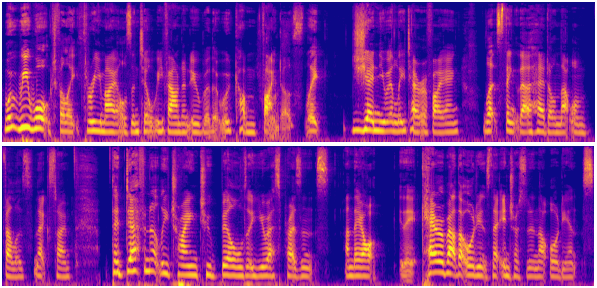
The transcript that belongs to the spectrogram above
We, we walked for like three miles until we found an Uber that would come find us. Like, genuinely terrifying. Let's think their head on that one, fellas, next time. They're definitely trying to build a US presence and they are they care about that audience, they're interested in that audience.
